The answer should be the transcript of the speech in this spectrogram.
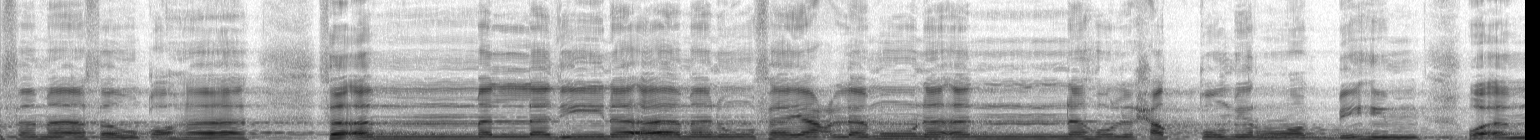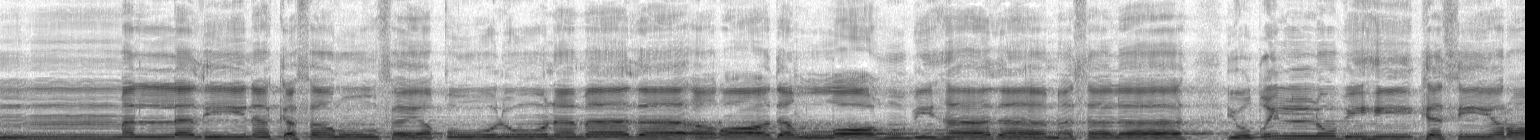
فما فوقها فاما الذين امنوا فيعلمون انه الحق من ربهم واما الذين كفروا فيقولون ماذا اراد الله بهذا مثلا يضل به كثيرا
